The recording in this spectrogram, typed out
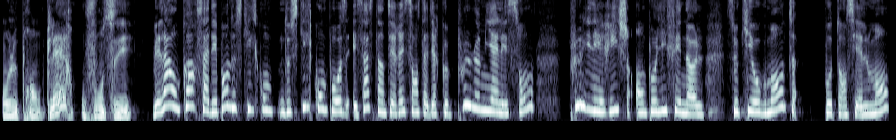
On le prend clair ou foncé? Mais là encore, ça dépend de ce qu'il de ce qu'il compose. Et ça, c'est intéressant. C'est-à-dire que plus le miel est sombre, plus il est riche en polyphénol, ce qui augmente potentiellement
